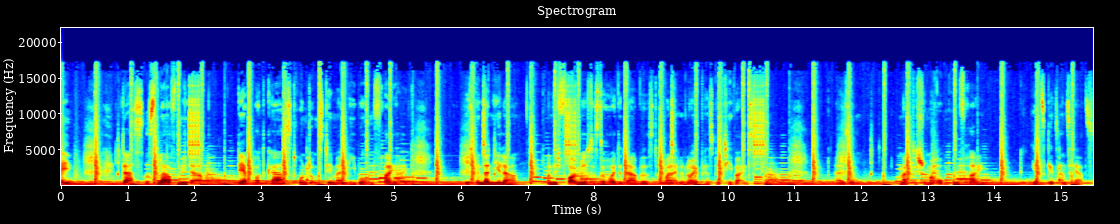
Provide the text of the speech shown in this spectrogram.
Hey, das ist Love Meetup, der Podcast rund ums Thema Liebe und Freiheit. Ich bin Daniela und ich freue mich, dass du heute da bist, um mal eine neue Perspektive einzunehmen. Also, mach dich schon mal oben frei. Jetzt geht's ans Herz.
